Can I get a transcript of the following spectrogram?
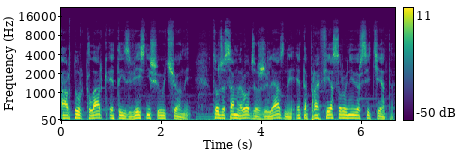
Артур Кларк – это известнейший ученый. Тот же самый Роджер Железный – это профессор университета.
